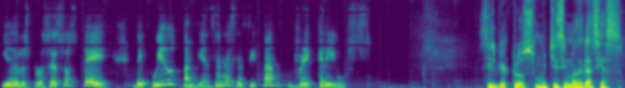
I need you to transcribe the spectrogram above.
y de los procesos de, de también se necesitan recreos. Silvia Cruz, muchísimas gracias.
